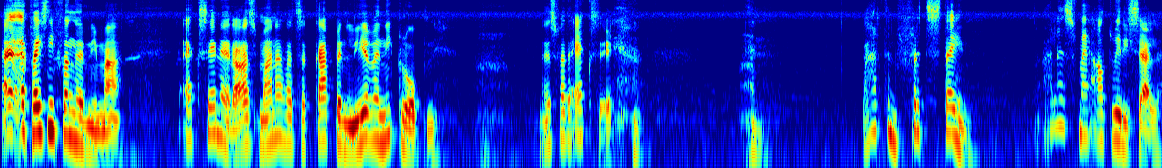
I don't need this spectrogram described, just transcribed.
Ek, ek wys nie vinger nie, maar ek sê net daar's manne wat se kap en lewe nie klop nie. Dis wat ek sê. En Bart en Fritz Stein. Alles my altyd dieselfde.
